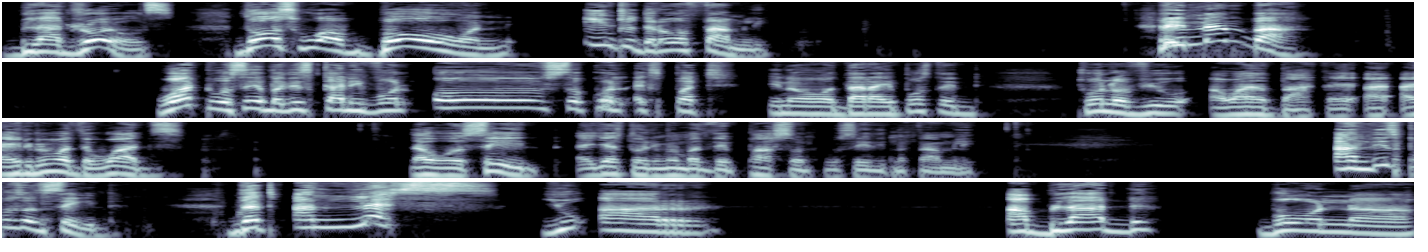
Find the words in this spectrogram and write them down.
blood royals. Those who are born into the royal family. Remember what was said by this carnival of so-called expert, you know, that I posted to all of you a while back. I, I, I remember the words that was said. I just don't remember the person who said it in my family. And this person said that unless you are a blood born uh,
